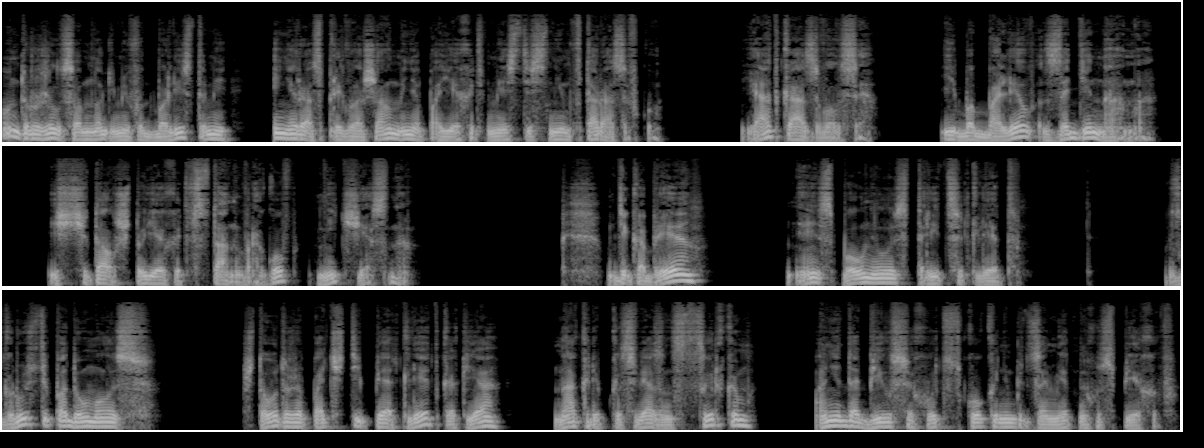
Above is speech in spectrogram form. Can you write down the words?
Он дружил со многими футболистами и не раз приглашал меня поехать вместе с ним в Тарасовку. Я отказывался, ибо болел за «Динамо» и считал, что ехать в стан врагов нечестно. В декабре мне исполнилось 30 лет. С грустью подумалось, что вот уже почти пять лет, как я накрепко связан с цирком, а не добился хоть сколько-нибудь заметных успехов.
